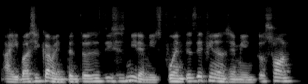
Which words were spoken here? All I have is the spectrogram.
ahí básicamente entonces dices, mire, mis fuentes de financiamiento son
